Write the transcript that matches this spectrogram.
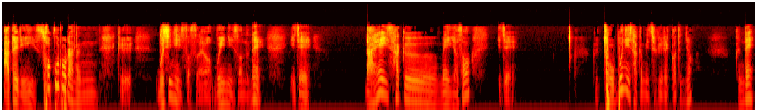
아들이 서구로라는 그 무신이 있었어요. 무인이 있었는데 이제 나해의 사금에 이어서 이제 그 조분이 사금이 즉위를 했거든요. 근데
